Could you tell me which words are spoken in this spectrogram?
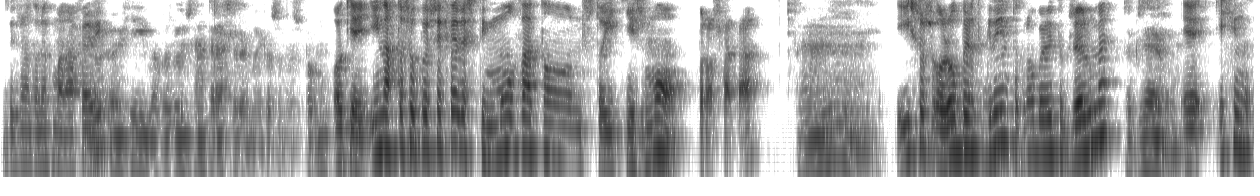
Δεν ξέρω αν τον έχουμε αναφέρει. Όχι, όπως βλέπεις, ένα τεράστιο ερωτηματικό στο πρόσωπό μου. Ok, okay. είναι αυτός ο οποίος έφερε στη μόδα τον στοικισμό πρόσφατα. Mm. Ίσως ο Ρόμπερτ Γκριν, τον Ρόμπερτ το ξέρουμε. Το ξέρουμε. Ε, έχει,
